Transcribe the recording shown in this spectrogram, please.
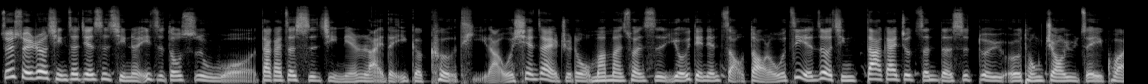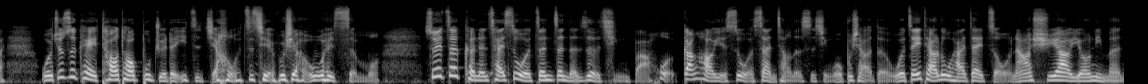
追随热情这件事情呢，一直都是我大概这十几年来的一个课题啦。我现在也觉得我慢慢算是有一点点找到了我自己的热情，大概就真的是对于儿童教育这一块，我就是可以滔滔不绝的一直讲。我自己也不晓得为什么，所以这可能才是我真正的热情吧，或刚好也是我擅长的事情。我不晓得，我这一条路还在走，然后需要有你们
